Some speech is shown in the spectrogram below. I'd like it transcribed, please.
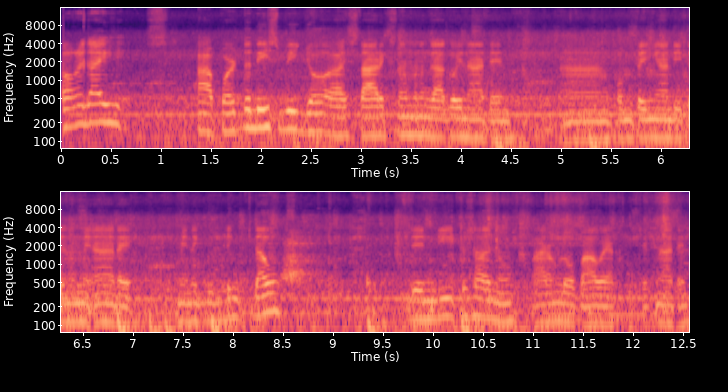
Okay guys, ah, for today's video, uh, Starix naman ang gagawin natin. Ang complaint nga dito ng may-ari, may nag-blink daw. Then dito sa ano, parang low power. Check natin.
